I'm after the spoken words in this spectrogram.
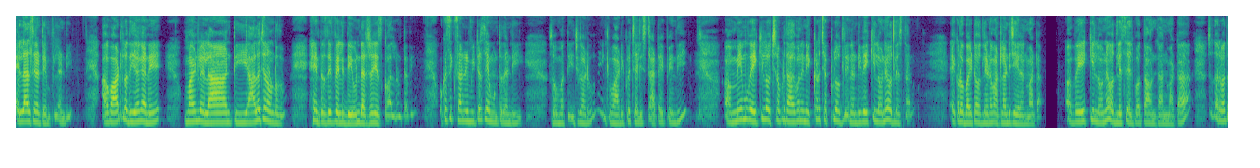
వెళ్ళాల్సిన టెంపుల్ అండి. ఆ వాటిలో దిగగానే మైండ్లో ఎలాంటి ఆలోచన ఉండదు. ఎంతసేపు వెళ్ళి దేవుని దర్శనం చేసుకోవాలని ఉంటుంది ఒక సిక్స్ హండ్రెడ్ మీటర్స్ ఏముంటుందండి? సో మా తేజుగాడు ఇంక వాడికో చలి స్టార్ట్ అయిపోయింది. మేము వెహికల్లో వచ్చినప్పుడు దాదాపు నేను ఎక్కడ చెప్పులు వదిలేనండి. వెహికల్లోనే వదిలేస్తాను. ఎక్కడో బయట వదిలేయడం అట్లాంటివి చేయను అనమాట వెహికల్లోనే వదిలేసి వెళ్ళిపోతూ ఉంటాను అనమాట సో తర్వాత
